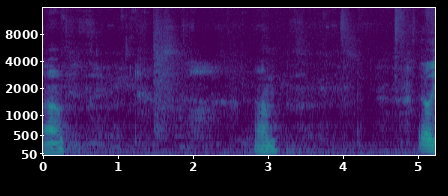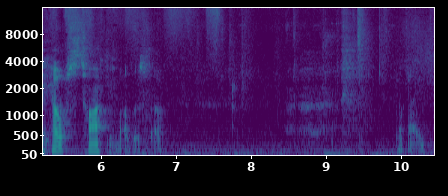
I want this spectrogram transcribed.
Um, um, it really helps talking about this stuff. Bye bye.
